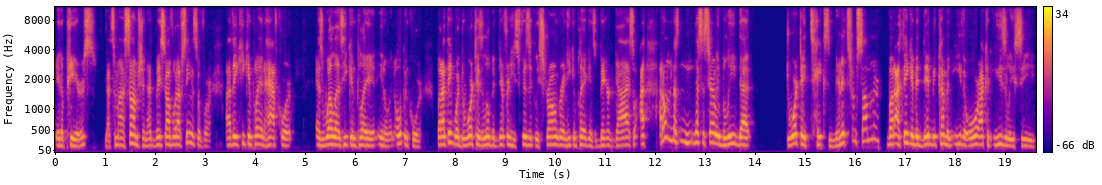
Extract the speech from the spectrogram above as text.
it appears. That's my assumption. Based off what I've seen so far. I think he can play in a half court as well as he can play in, you know, an open court. But I think where Duarte is a little bit different, he's physically stronger and he can play against bigger guys. So I, I don't necessarily believe that Duarte takes minutes from Sumner, but I think if it did become an either or, I could easily see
